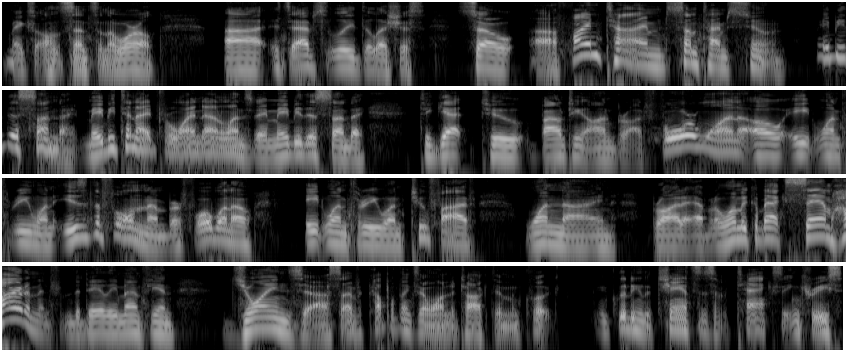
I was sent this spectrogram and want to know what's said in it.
Makes all the sense in the world. Uh, it's absolutely delicious. So uh, find time sometime soon, maybe this Sunday, maybe tonight for Wine Down Wednesday, maybe this Sunday, to get to Bounty on Broad. 410 8131 is the phone number 410 813 1219 Broad Avenue. When we come back, Sam Hardiman from the Daily Memphian joins us. I have a couple things I wanted to talk to him, including the chances of a tax increase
